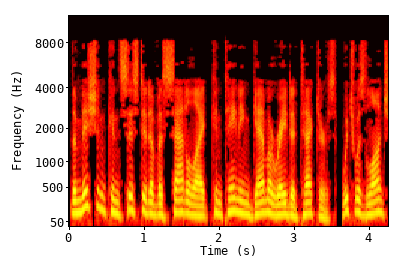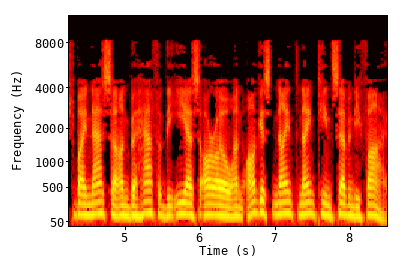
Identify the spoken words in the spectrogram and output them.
The mission consisted of a satellite containing gamma-ray detectors, which was launched by NASA on behalf of the ESRO on August 9, 1975.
